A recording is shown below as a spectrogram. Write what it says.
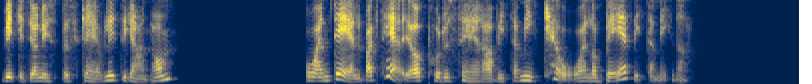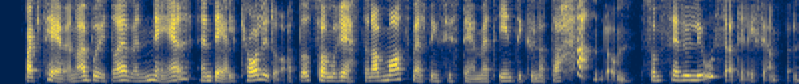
vilket jag nyss beskrev lite grann om, och en del bakterier producerar vitamin K eller B-vitaminer. Bakterierna bryter även ner en del kolhydrater som resten av matsmältningssystemet inte kunnat ta hand om, som cellulosa till exempel.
